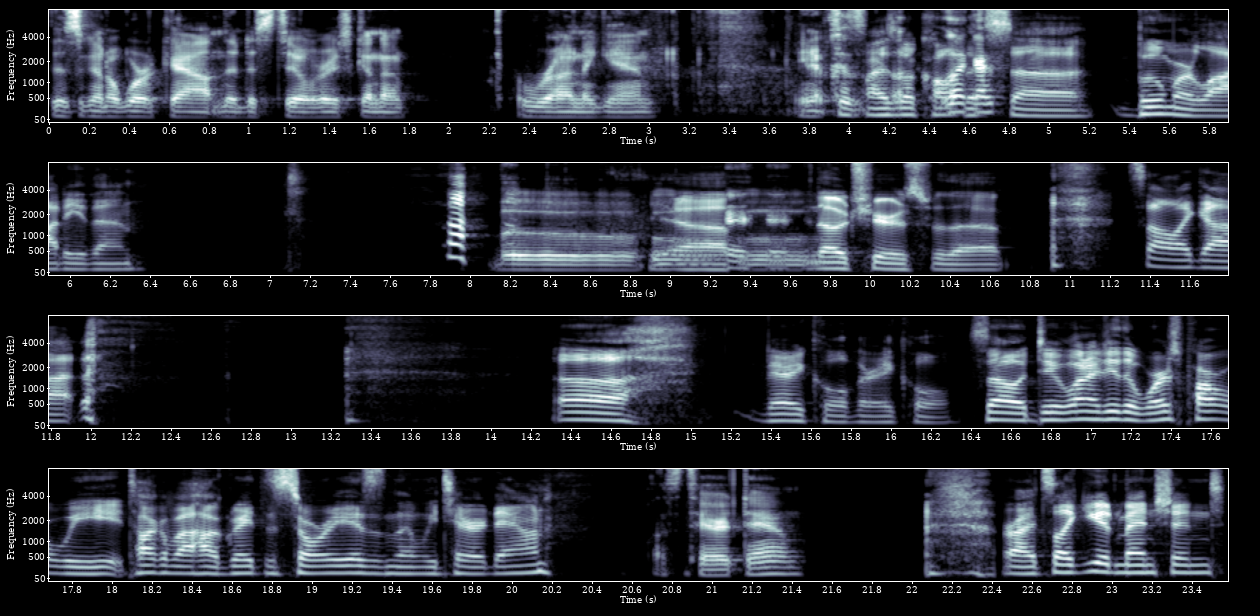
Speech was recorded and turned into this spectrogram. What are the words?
this is going to work out and the distillery is going to run again. You know, because Might as well call like I this uh, Boomer Lottie then. Boo. Yeah. Boo. No cheers for that. That's all I got. uh very cool, very cool. So, do you want to do the worst part where we talk about how great the story is and then we tear it down? Let's tear it down. All right. So, like you had mentioned,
